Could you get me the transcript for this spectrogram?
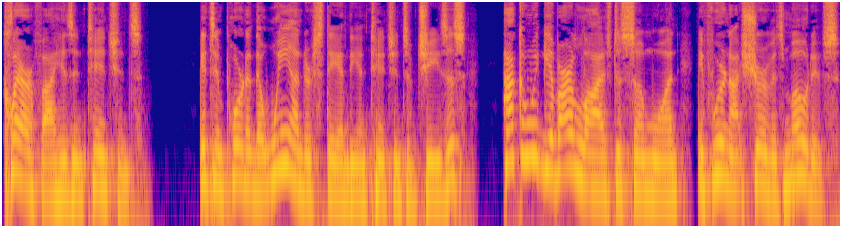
clarify his intentions. It's important that we understand the intentions of Jesus how can we give our lives to someone if we're not sure of his motives?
